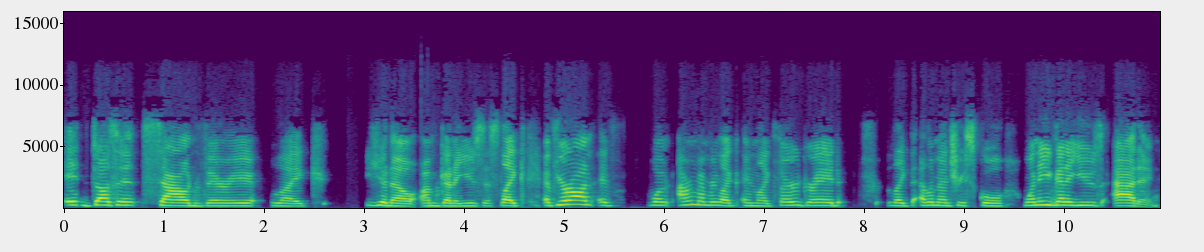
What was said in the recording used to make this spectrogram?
it doesn't sound very like you know, I'm gonna use this. Like if you're on if what I remember like in like third grade, like the elementary school, when are you gonna use adding?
